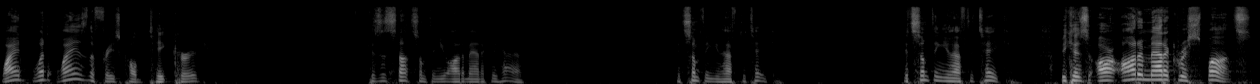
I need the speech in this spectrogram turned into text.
Why, what, why is the phrase called take courage? Because it's not something you automatically have. It's something you have to take. It's something you have to take. Because our automatic response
